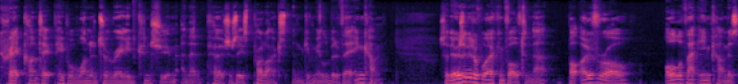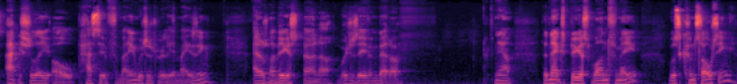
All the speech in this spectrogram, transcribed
create content people wanted to read, consume, and then purchase these products and give me a little bit of their income. So there is a bit of work involved in that, but overall, all of that income is actually all passive for me, which is really amazing. And it was my biggest earner, which is even better. Now, the next biggest one for me was consulting,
